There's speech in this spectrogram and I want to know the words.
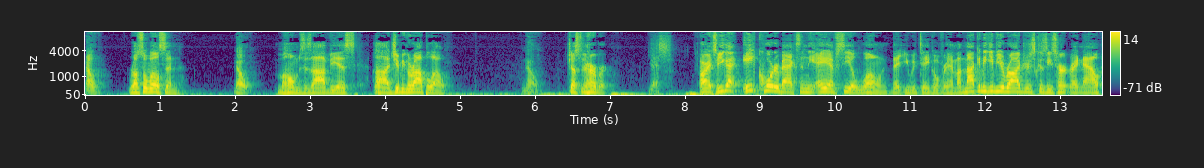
No. Russell Wilson. No. Mahomes is obvious. Uh, Jimmy Garoppolo. No. Justin Herbert. Yes. All right, so you got eight quarterbacks in the AFC alone that you would take over him. I'm not going to give you Rodgers because he's hurt right now.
